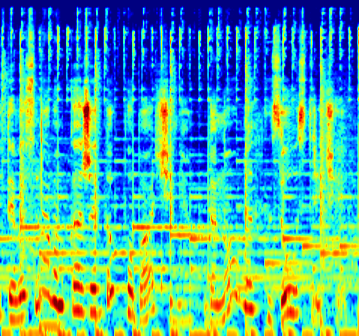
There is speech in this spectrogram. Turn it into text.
Діти, весна вам каже до побачення, до нових зустрічей.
